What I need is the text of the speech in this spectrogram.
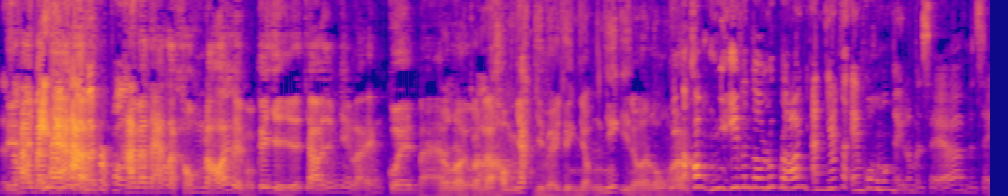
thì hai ba tháng mới là hai ba tháng là không nói về một cái gì hết cho giống như là em quên bả đúng rồi á. là không nhắc gì về chuyện nhẫn nhiếc gì nữa luôn nhưng á mà không như even though lúc đó anh nhắc em cũng không có nghĩ là mình sẽ mình sẽ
